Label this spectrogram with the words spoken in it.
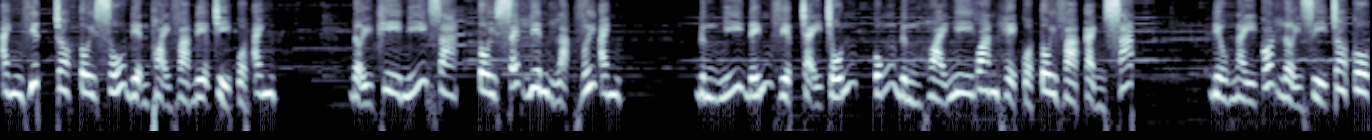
Anh viết cho tôi số điện thoại và địa chỉ của anh. Đợi khi nghĩ ra, tôi sẽ liên lạc với anh. Đừng nghĩ đến việc chạy trốn, cũng đừng hoài nghi quan hệ của tôi và cảnh sát. Điều này có lợi gì cho cô?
